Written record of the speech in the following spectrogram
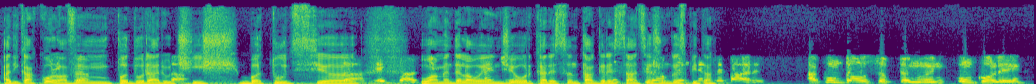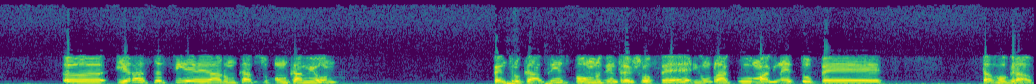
Adică acolo Exact. avem pădurari uciși, bătuți, uh, Da, exact. oameni de la ONG-uri care sunt agresați, Este ajung o în fel de spital. Întrebare. Acum două săptămâni, un coleg uh, era să fie aruncat sub un camion. Pentru că a prins pe unul dintre șoferi, umbla cu magnetul pe tahograf.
